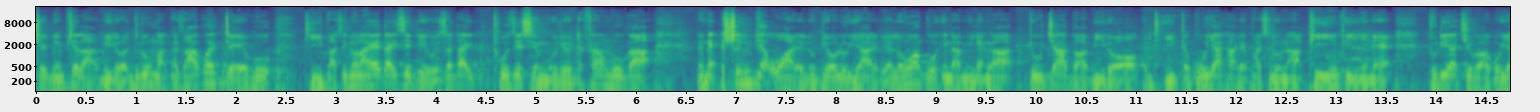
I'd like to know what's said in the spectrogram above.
shaping ဖြစ်လာပြီးတော့သူတို့မှာကစားကွက်တယ်ဖို့ဒီဘာစီလိုနာရဲ့တိုက်စစ်တွေကိုဇက်တိုက်ထိုးစစ်ဆင်မှုတွေကို defend ဖို့က နည်းနည်းအချိန်ပြတ်သွားတယ်လို့ပြောလို့ရတယ်ဗျာလုံးဝကိုအင်တာမီလန်ကပြိုကျသွားပြီးတော့ဒီတကိုးရထားတဲ့ဘာစီလိုနာဖီးရင်ဖီးရင်နဲ့ဒုတိယချီပါကိုရ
